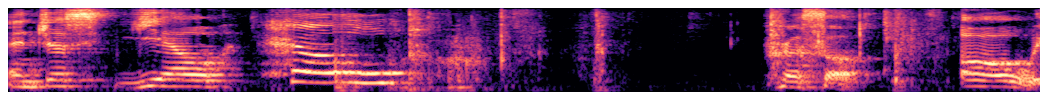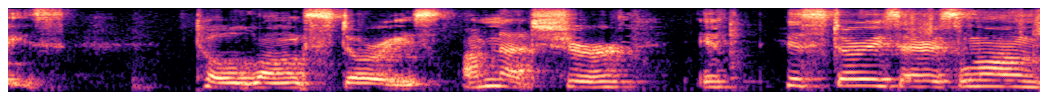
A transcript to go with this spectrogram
and just yell, Help! Russell always told long stories. I'm not sure if his stories are as long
